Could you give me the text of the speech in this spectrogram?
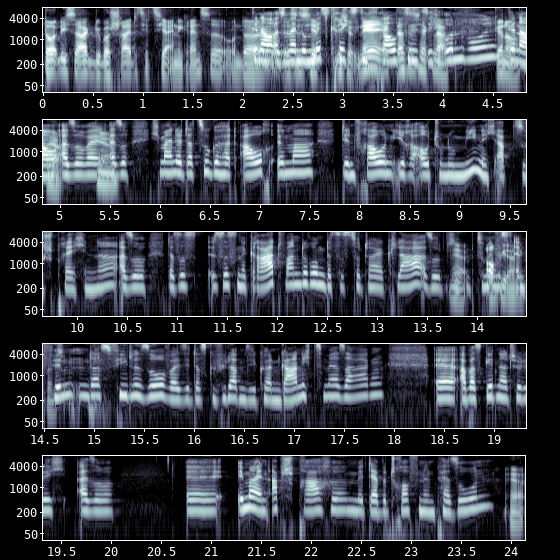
deutlich sagen, du überschreitest jetzt hier eine Grenze. Und, genau, also wenn du mitkriegst, nicht, die nee, Frau fühlt ja sich unwohl. Genau, genau ja. also weil, also ich meine, dazu gehört auch immer, den Frauen ihre Autonomie nicht abzusprechen sprechen. Ne? Also das ist, es ist eine Gratwanderung, das ist total klar. Also zu, Ja, zumindest empfinden das viele so, weil sie das Gefühl haben, sie können gar nichts mehr sagen. Äh, aber es geht natürlich, also äh, immer in Absprache mit der betroffenen Person. Ja.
